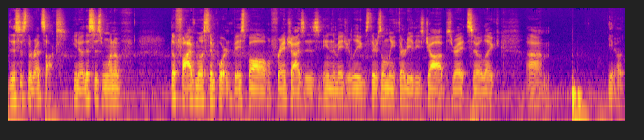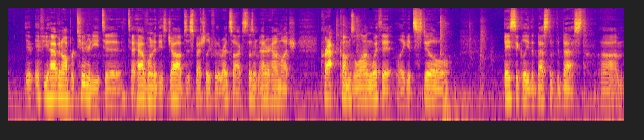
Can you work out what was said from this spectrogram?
this is the Red Sox. You know, this is one of the five most important baseball franchises in the major leagues. There's only 30 of these jobs, right? So like, um, you know, if, if you have an opportunity to to have one of these jobs, especially for the Red Sox, doesn't matter how much crap comes along with it. Like it's still basically the best of the best. Um,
